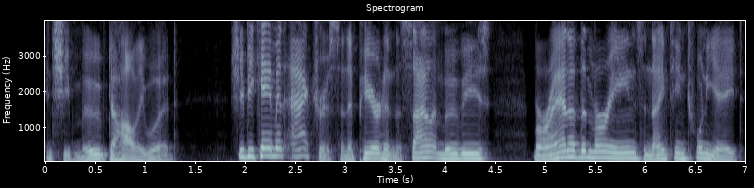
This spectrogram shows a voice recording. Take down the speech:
and she moved to Hollywood. She became an actress and appeared in the silent movies Moran of the Marines in 1928,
